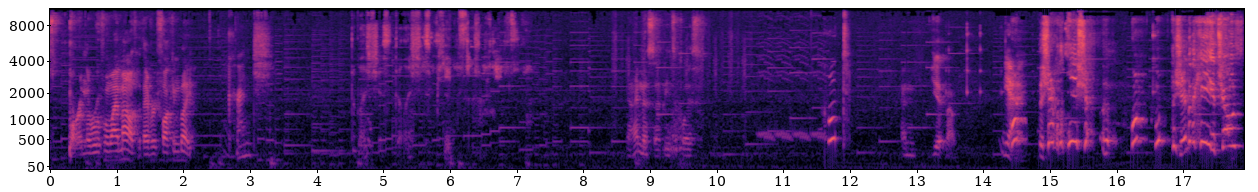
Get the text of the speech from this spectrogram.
I just burned the roof of my mouth with every fucking bite. Crunch. Delicious, delicious pizza. Yeah, I miss that pizza place. What? And yeah, no. Yeah. Whoop, the shape of the key. Sh- uh, whoop, whoop, the shape of the key. It shows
